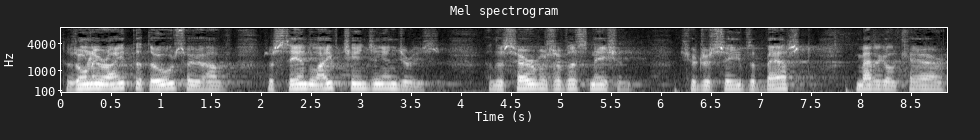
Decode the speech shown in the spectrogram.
It is only right that those who have sustained life changing injuries in the service of this nation should receive the best medical care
